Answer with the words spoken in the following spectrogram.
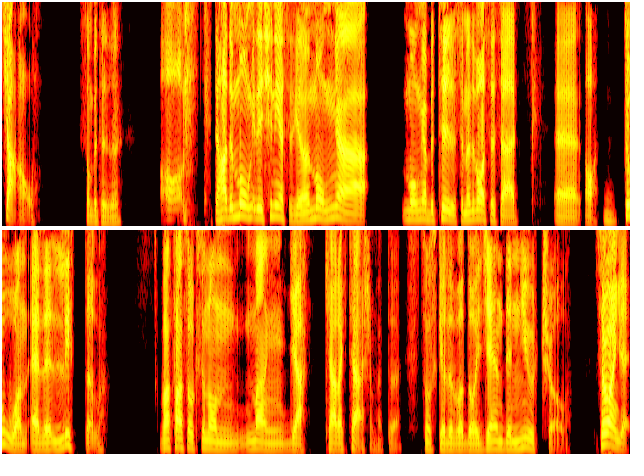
ciao. Som betyder? Ja, det hade många, det är kinesiska, det har många, många betydelser, men det var så så här, eh, ja, Dawn eller Little. Det fanns också någon manga-karaktär som hette det, som skulle vara då gender neutral. Så det var en grej.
